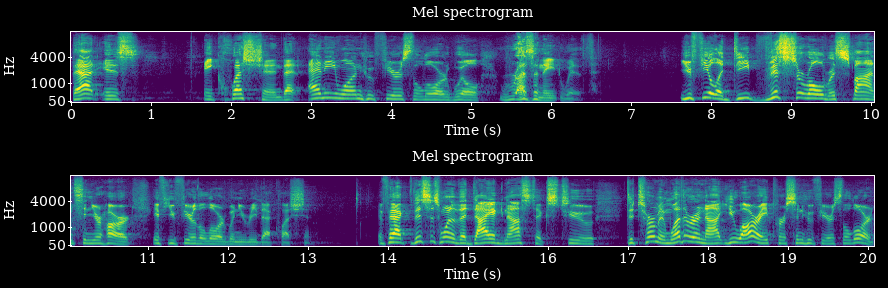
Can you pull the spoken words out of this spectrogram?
That is a question that anyone who fears the Lord will resonate with. You feel a deep, visceral response in your heart if you fear the Lord when you read that question. In fact, this is one of the diagnostics to determine whether or not you are a person who fears the Lord.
